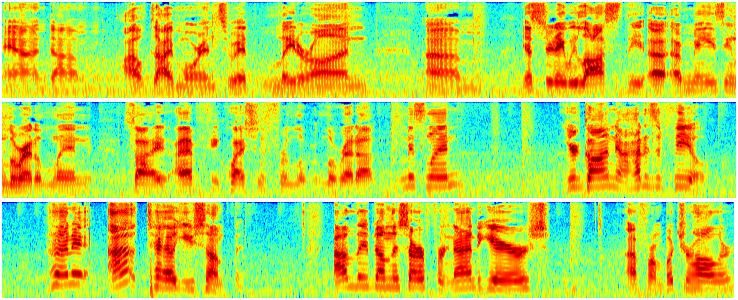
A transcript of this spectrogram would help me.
And um, I'll dive more into it later on. Um, Yesterday we lost the uh, amazing Loretta Lynn. So I, I have a few questions for L- Loretta. Miss Lynn, you're gone now. How does it feel? Honey, I'll tell you something. I lived on this earth for 90 years. I'm from Butcher Holler.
